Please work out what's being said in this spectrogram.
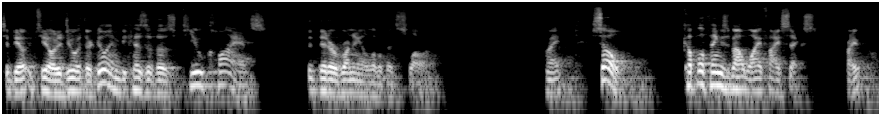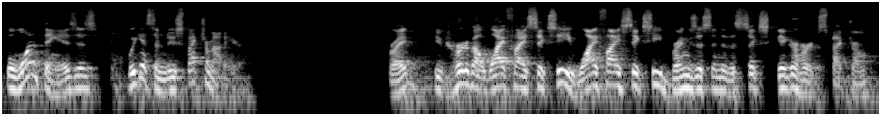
to be, able, to be able to do what they're doing because of those few clients that, that are running a little bit slower, right? So a couple things about Wi-Fi 6, right? Well, one thing is, is we get some new spectrum out of here, right? You've heard about Wi-Fi 6E. Wi-Fi 6E brings us into the six gigahertz spectrum,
